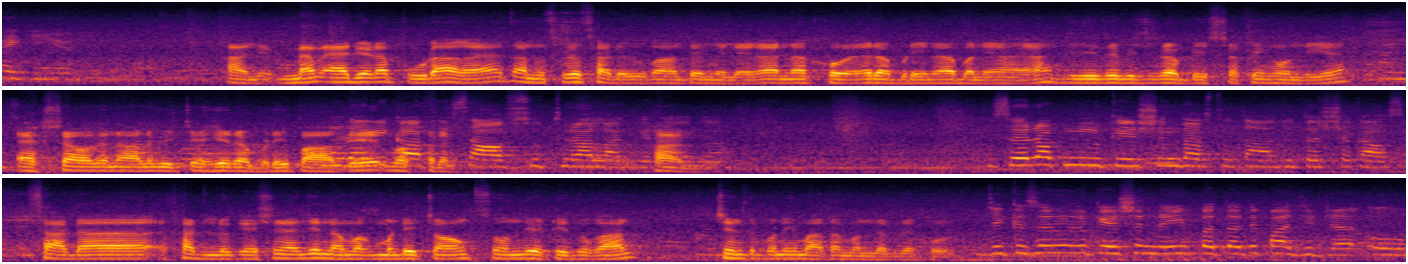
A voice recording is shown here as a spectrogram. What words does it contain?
ਹੈਗੀ ਹੈ? ਹਾਂਜੀ ਮੈਮ ਇਹ ਜਿਹੜਾ ਪੂੜਾ ਹੈਗਾ ਹੈ, ਤੁਹਾਨੂੰ ਸਿਰਫ ਸਾਡੇ ਦੁਕਾਨ ਤੇ ਮਿਲੇਗਾ ਨਾ ਖੋਏ ਰਬੜੀ ਨਾਲ ਬਣਿਆ ਹੋਇਆ ਜਿਹਦੇ ਵਿੱਚ ਰਬੜੀ ਸਟਫਿੰਗ ਹੁੰਦੀ ਹੈ। ਐਕਸਟਰਾ ਉਹਦੇ ਨਾਲ ਵਿੱਚ ਇਹ ਰਬੜੀ ਪਾ ਪੂਰਾ ਕੇ ਵੀ ਕਾਫੀ ਵੱਖਰਾ। ਸਾਫ਼ ਸੁਥਰਾ ਲੱਗ ਰਿਹਾ ਹਾਂਜੀ। ਹੈਗਾ। ਸਰ ਆਪਣੀ ਲੋਕੇਸ਼ਨ ਦੱਸ ਦਿਓ ਤਾਂ ਜੋ ਦਰਸ਼ਕ ਆ ਸਕਣ। ਸਾਡਾ ਸਾਡੀ ਲੋਕੇਸ਼ਨ ਹੈ ਜੀ ਨਮਕ ਮੰਡੀ ਚੌਂਕ ਸੋਨ ਦੀ ਹੱਟੀ ਦੁਕਾਨ ਚਿੰਤਪੁਰਨੀ ਮਾਤਾ ਮੰਦਿਰ ਦੇ ਕੋਲ। ਜੇ ਕਿਸੇ ਨੂੰ ਲੋਕੇਸ਼ਨ ਨਹੀਂ ਪਤਾ ਤੇ ਭਾਜੀ ਡਰਾ- ਉਹ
